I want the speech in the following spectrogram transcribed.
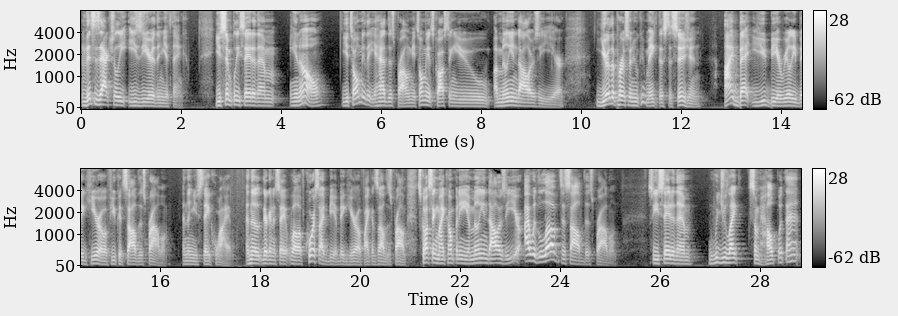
This is actually easier than you think. You simply say to them, you know, you told me that you had this problem. You told me it's costing you a million dollars a year. You're the person who can make this decision. I bet you'd be a really big hero if you could solve this problem. And then you stay quiet. And they're, going to say, well, of course I'd be a big hero if I could solve this problem. It's costing my company a million dollars a year. I would love to solve this problem. So you say to them, would you like some help with that?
